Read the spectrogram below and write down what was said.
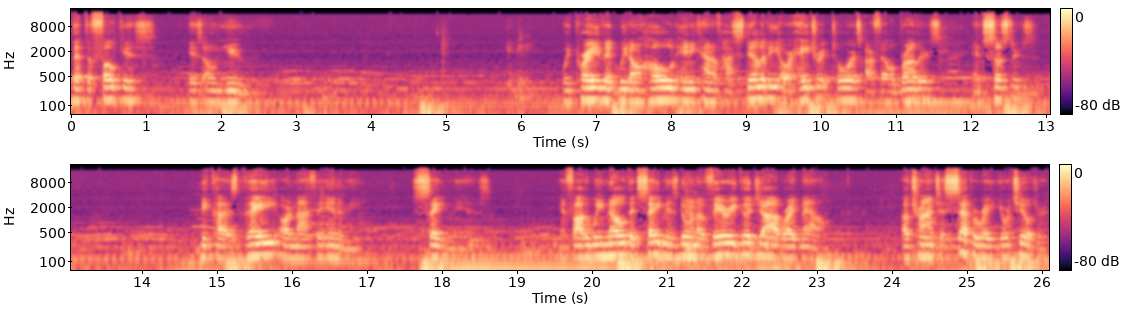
that the focus is on you. We pray that we don't hold any kind of hostility or hatred towards our fellow brothers and sisters because they are not the enemy. Satan is. Father, we know that Satan is doing a mm. very good job right now of trying to separate your children.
